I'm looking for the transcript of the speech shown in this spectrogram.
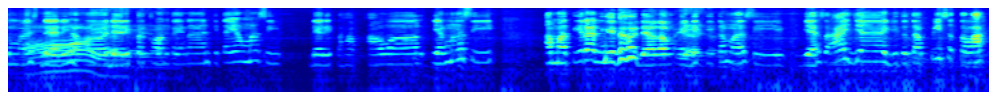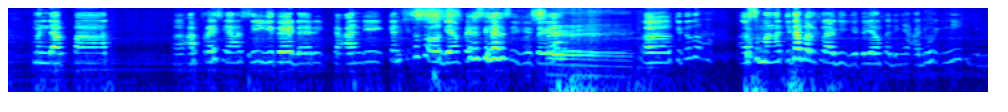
gitu mas Oh, dari eh, iya, dari iya, iya. perkontenan. Kita yang masih dari tahap awal yang masih amatiran gitu. Dalam Iya, edit iya, kita masih biasa aja gitu. Tapi setelah mendapat eh, apresiasi gitu ya dari Kak Andi kan kita selalu diapresiasi gitu ya. Asik. Eh, kita tuh eh, semangat kita balik lagi gitu. Yang tadinya aduh ini gimana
